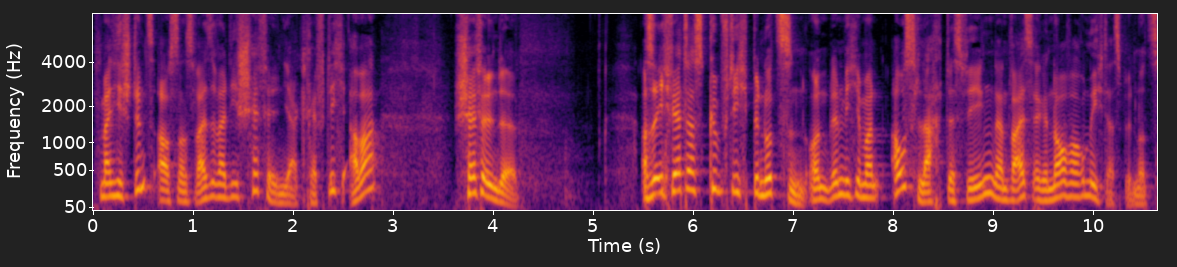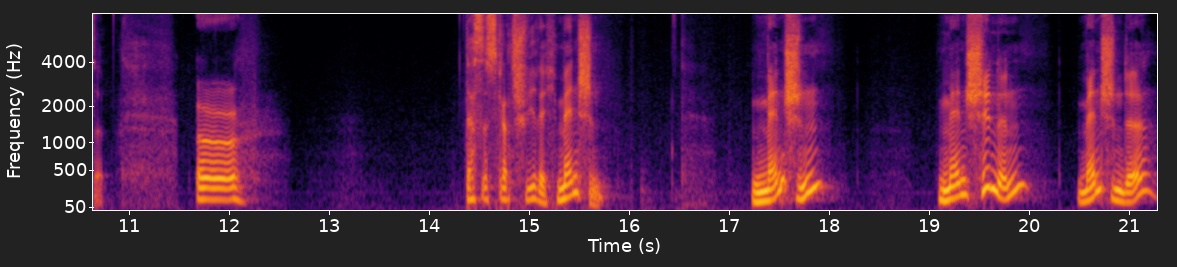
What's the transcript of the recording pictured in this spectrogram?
Ich meine, hier stimmt es ausnahmsweise, weil die scheffeln ja kräftig, aber Scheffelnde. Also ich werde das künftig benutzen und wenn mich jemand auslacht deswegen, dann weiß er genau, warum ich das benutze. Äh, das ist ganz schwierig. Menschen. Menschen, Menschinnen Menschende,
